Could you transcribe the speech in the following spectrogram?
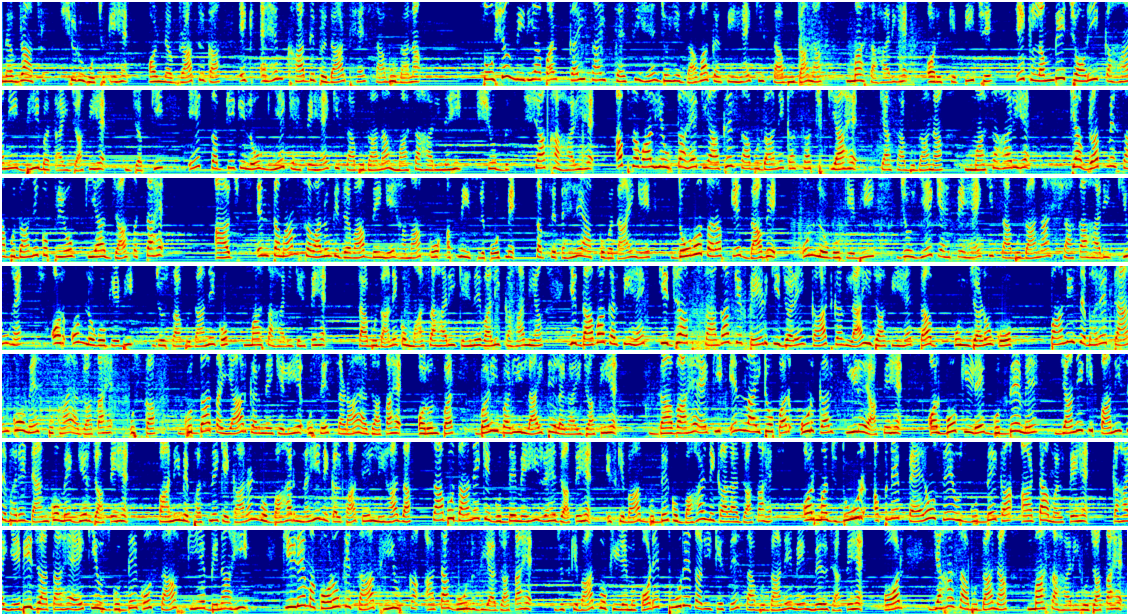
नवरात्र शुरू हो चुके हैं और नवरात्र का एक अहम खाद्य पदार्थ है साबूदाना। सोशल मीडिया पर कई साइट्स ऐसी हैं जो ये दावा करती हैं कि साबूदाना मांसाहारी है और इसके पीछे एक लंबी चौड़ी कहानी भी बताई जाती है, जबकि एक तबके के लोग ये कहते हैं कि साबूदाना मांसाहारी नहीं, शुद्ध शाकाहारी है। अब सवाल ये उठता है कि आखिर साबूदाने का सच क्या है? क्या साबूदाना मांसाहारी है? क्या व्रत में साबुदाने को प्रयोग किया जा सकता है? आज इन तमाम सवालों के जवाब देंगे हम आपको अपनी इस रिपोर्ट में। सबसे पहले आपको बताएँगे दोनों तरफ़ के दावे। उन लोगों के भी जो ये कहते हैं कि साबुदाना शाकाहारी क्यों है और उन लोगों के भी जो साबुदाने को मांसाहारी कहते हैं। साबूदाने को मांसाहारी कहने वाली कहानियाँ ये दावा करती हैं कि जब सागा के पेड़ की जड़ें काट कर लाई जाती हैं, तब उन जड़ों को पानी से भरे टैंकों में सुखाया जाता है। उसका गुद्दा तैयार करने के लिए उसे सड़ाया जाता है और उन पर बड़ी बड़ी लाइटें लगाई जाती हैं। दावा है कि इन लाइटों पर उड़कर कीड़े आते हैं और वो कीड़े गुद्दे में, यानी कि पानी से भरे टैंकों में गिर जाते हैं। पानी में फंसने के कारण वो बाहर नहीं निकल पाते, लिहाजा साबुदाने के गुद्दे में ही रह जाते हैं। इसके बाद गुद्दे को बाहर निकाला जाता है और मजदूर अपने पैरों से उस गुद्दे का आटा मलते हैं। कहा यह भी जाता है कि उस गुद्दे को साफ़ किए बिना ही कीड़े मकोड़ों के साथ ही उसका आटा गूंद दिया जाता है, जिसके बाद वो कीड़े मकोड़े पूरे तरीके से साबुदाने में मिल जाते हैं और यहाँ साबुदाना मांसाहारी हो जाता है।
